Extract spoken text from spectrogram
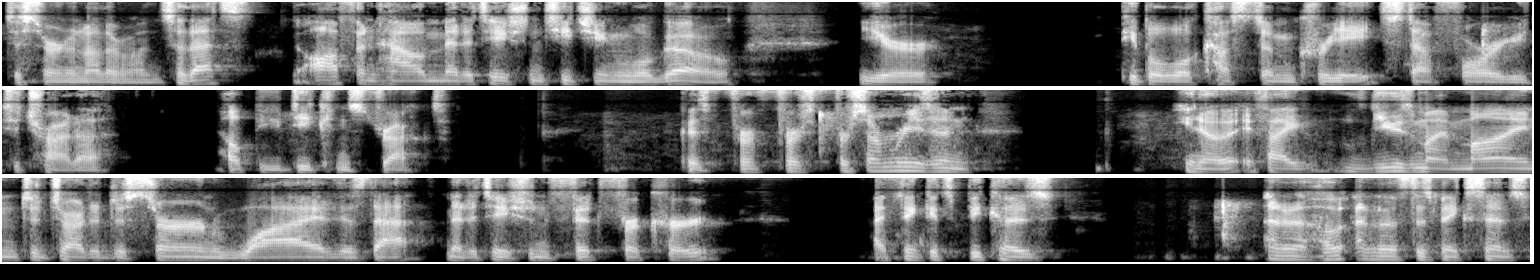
discern another one. So that's often how meditation teaching will go. Your people will custom create stuff for you to try to help you deconstruct. Because for, for for some reason, you know, if I use my mind to try to discern why does that meditation fit for Kurt, I think it's because I don't know. How, I don't know if this makes sense.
